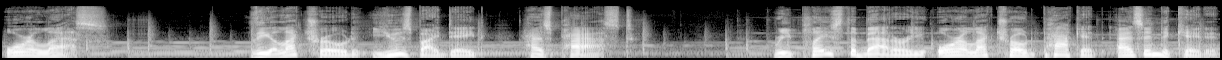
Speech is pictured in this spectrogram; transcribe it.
or less, the electrode use by date has passed. Replace the battery or electrode packet as indicated.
